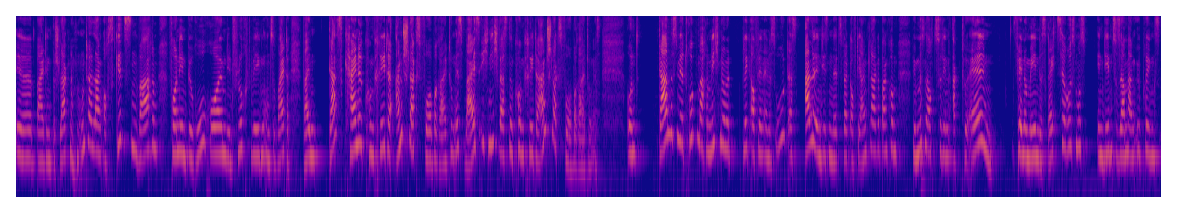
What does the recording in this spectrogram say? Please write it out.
äh, bei den beschlagnahmten Unterlagen auch Skizzen waren von den Büroräumen, den Fluchtwegen und so weiter. Weil das keine konkrete Anschlagsvorbereitung ist, weiß ich nicht, was eine konkrete Anschlagsvorbereitung ist. Und da müssen wir Druck machen, nicht nur mit Blick auf den NSU, dass alle in diesem Netzwerk auf die Anklagebank kommen. Wir müssen auch zu den aktuellen Phänomenen des Rechtsterrorismus, in dem Zusammenhang übrigens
